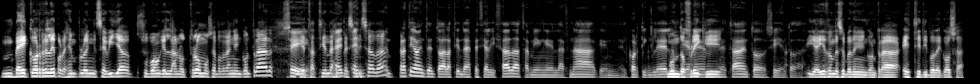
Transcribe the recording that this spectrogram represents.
Ve, córrele, por ejemplo, en Sevilla, supongo que en la Nostromo se podrán encontrar, en estas tiendas especializadas. prácticamente en todas las tiendas especializadas, también en la FNAC, en el Corte Inglés. Mundo Friki. Está en todo, sí, en todas. Y ahí es donde se pueden encontrar este tipo de cosas.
